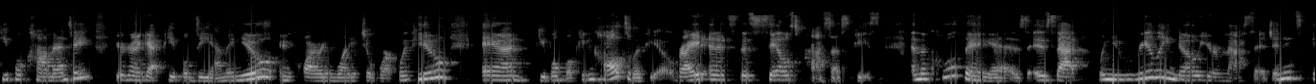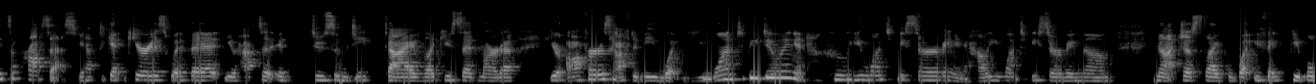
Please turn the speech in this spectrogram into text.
people commenting, you're going to get people DMing you, inquiring, wanting to work with you, and people booking calls with you, right? And it's this sales process piece. And the cool thing is, is that when you really know your message, and it's it's a process, you have to get curious with it. You have to do some deep dive, like you said, Marta. Your offers have to be what you want to be doing and who you want to be serving and how you want to be serving them, not just like what you think people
